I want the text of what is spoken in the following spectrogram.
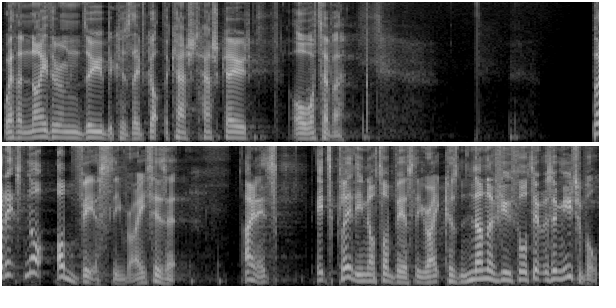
whether neither of them do because they've got the cached hash code, or whatever. But it's not obviously right, is it? I mean, it's, it's clearly not obviously right because none of you thought it was immutable.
